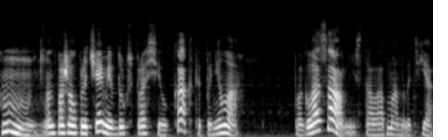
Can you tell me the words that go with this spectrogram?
Хм, он пожал плечами и вдруг спросил, как ты поняла? По глазам не стала обманывать я.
